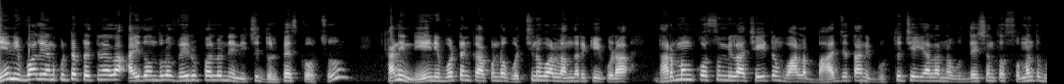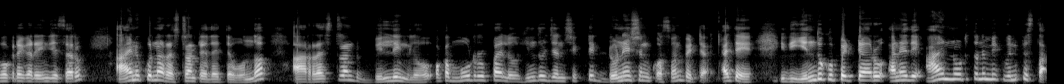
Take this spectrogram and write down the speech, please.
నేను ఇవ్వాలి అనుకుంటే ప్రతి నెల ఐదు వందలు వెయ్యి రూపాయలు నేను ఇచ్చి దులిపేసుకోవచ్చు. కానీ నేను ఇవ్వటం కాకుండా వచ్చిన వాళ్ళందరికీ కూడా ధర్మం కోసం ఇలా చేయటం వాళ్ళ బాధ్యత అని గుర్తు చేయాలన్న ఉద్దేశంతో సుమంత్ బోకరే గారు ఏం చేశారు? ఆయనకున్న రెస్టారెంట్ ఏదైతే ఉందో ఆ రెస్టారెంట్ బిల్డింగ్లో ఒక మూడు రూపాయలు హిందూ జనశక్తి డొనేషన్ కోసం పెట్టారు. అయితే ఇది ఎందుకు పెట్టారు అనేది ఆయన నోటితోనే మీకు వినిపిస్తా.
